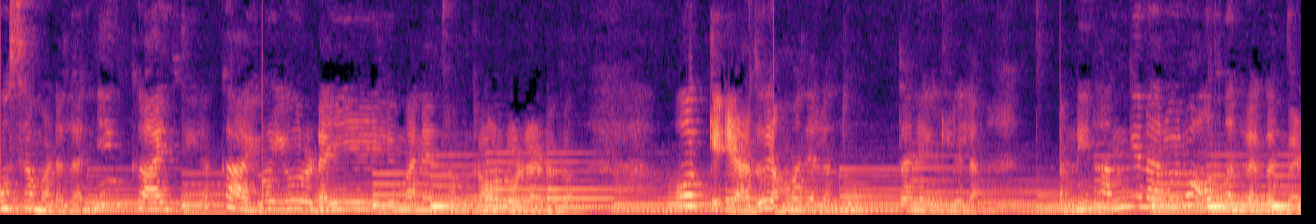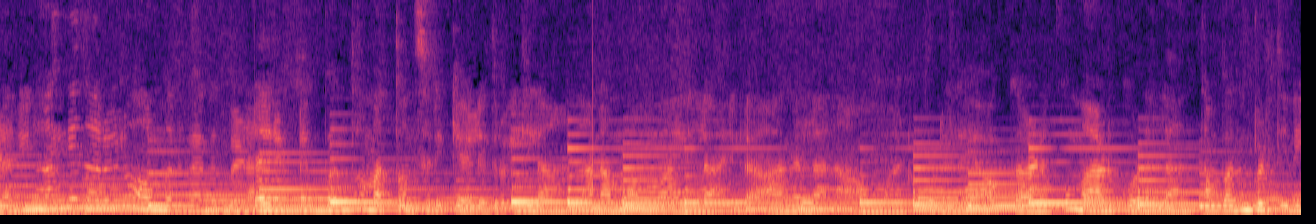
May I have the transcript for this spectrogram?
ಮೋಸ ಮಾಡಲ್ಲ ನೀನ್ ಕಾಯ್ತೀಯ? ಕಾಯು ಇವ್ರು ಡೈಲಿ ಮನೆ ಹತ್ರ ಒಂದು ರೌಂಡ್ ಓಡಾಡೋದು. ಓಕೆ ಅದು ಅಮ್ಮನೆಲ್ಲಂತೂ ಒಪ್ತಾನೆ ಇರ್ಲಿಲ್ಲ. ನೀನ್ ಹಂಗೇನಾರು ಇರೋ ಅವ್ನ್ ಮದ್ವೆ ಆಗೋದ್ ಬೇಡ. ನೀನ್ ಹಂಗೇನಾರು ಇರೋ ಅವ್ನ್ ಮದ್ವೆ ಆಗೋದ್ ಬೇಡ. ಡೈರೆಕ್ಟ್ ಆಗಿ ಬಂದು ಮತ್ತೊಂದ್ಸರಿ ಕೇಳಿದ್ರು ಇಲ್ಲ ನಮ್ಮಮ್ಮ ಇಲ್ಲ ಇಲ್ಲ ಆಗಲ್ಲ. ನಾವು ಮಾಡ್ಕೊಡಲ್ಲ. ಯಾವ ಕಾರಣಕ್ಕೂ ಮಾಡ್ಕೊಡಲ್ಲ. ಅಂತ ಬಂದ್ಬಿಡ್ತೀನಿ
